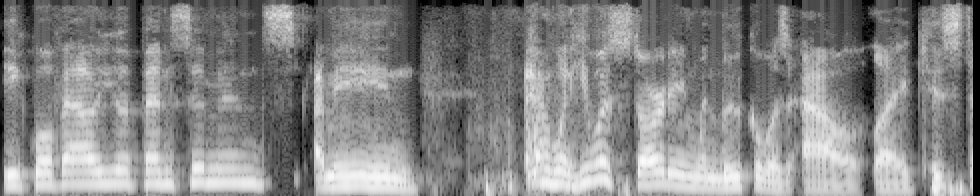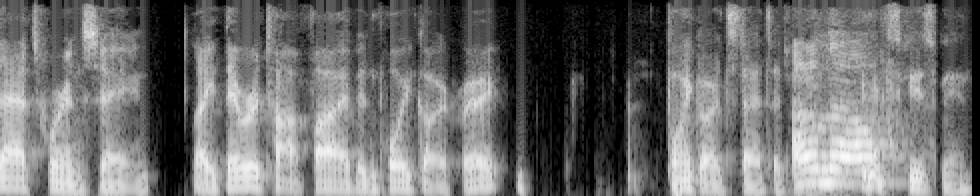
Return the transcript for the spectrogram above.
equal value of Ben Simmons? I mean, when he was starting when Luka was out, like his stats were insane. Like they were top five in point guard, right? Point guard stats. I, think. I don't know. Excuse me.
